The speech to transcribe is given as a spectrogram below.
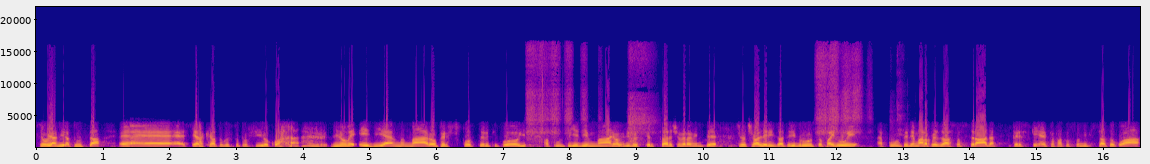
se vogliamo dire tutta, eh, si era creato questo profilo qua di nome EDM Maro per sfottere tipo gli- appunto gli EDM Maro, ma per scherzare, cioè veramente ci faceva le risate di brutto. Poi lui, appunto, EDM Maro ha preso la sua strada per scherzo, ha fatto sto mixato qua,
